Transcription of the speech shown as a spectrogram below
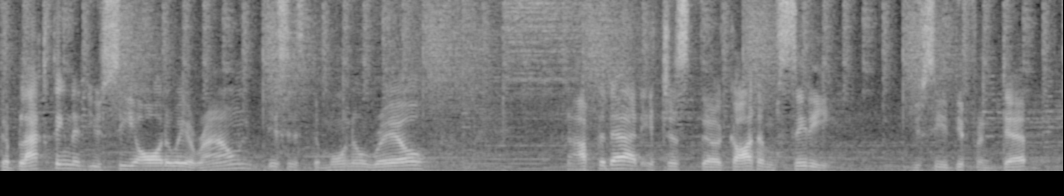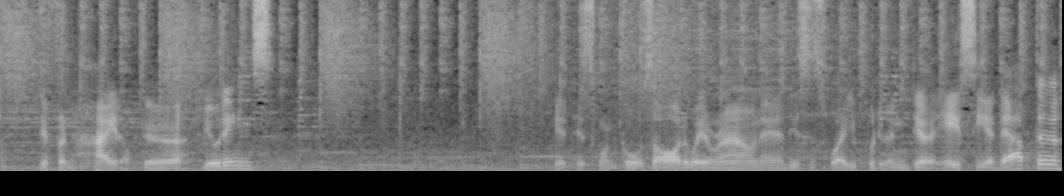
the black thing that you see all the way around, this is the monorail. After that, it's just the Gotham City. You see different depth, different height of the buildings. Yeah, this one goes all the way around, and this is where you put in the AC adapter.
